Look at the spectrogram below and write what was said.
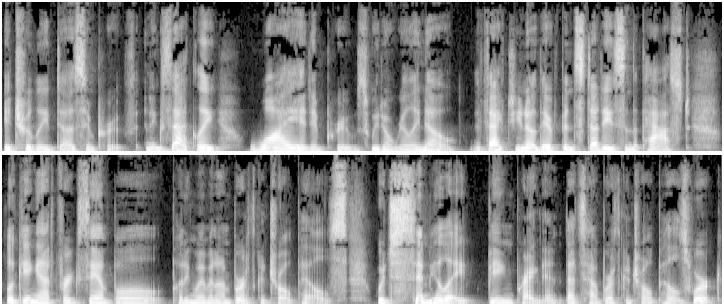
it truly does improve. And exactly why it improves, we don't really know. In fact, you know, there have been studies in the past looking at, for example, putting women on birth control pills, which simulate being pregnant. That's how birth control pills work.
